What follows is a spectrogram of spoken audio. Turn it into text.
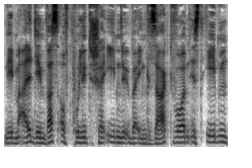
neben all dem, was auf politischer Ebene über ihn gesagt worden ist, eben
